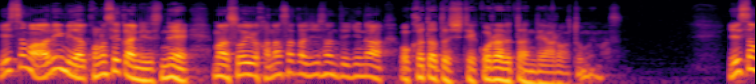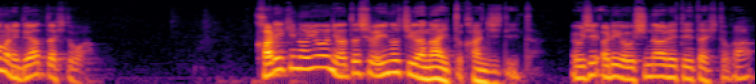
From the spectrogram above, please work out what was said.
イエス様はある意味ではこの世界にですね、まあ、そういう花咲かじいさん的なお方として来られたんであろうと思います。イエス様に出会った人は、枯れ木のように私は命がないと感じていた。あるいは失われていた人が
